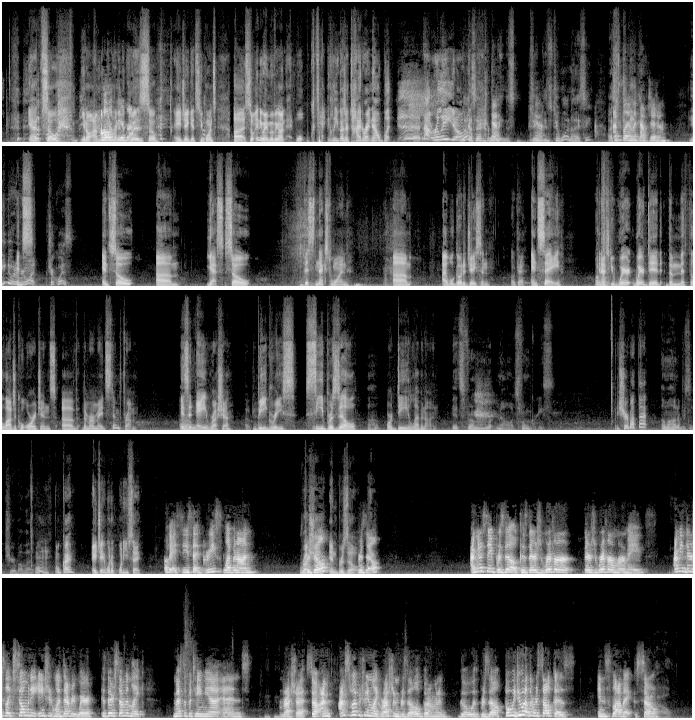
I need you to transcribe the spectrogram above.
Yeah. So you know, I'm the one running the the quiz. So AJ gets two points. Uh, so anyway, moving on. Well, technically, you guys are tied right now, but uh, not really. You know, No, 'cause- it's an extra Yeah. point. It's two, Yeah. it's two one. I see. I I'm see what you playing the did there. competition. You can do whatever It's- you want. It's your quiz. And so, um, yes. So this next one, um, I will go to Jason Okay. and say and Okay. ask you where where did the mythological origins of the mermaid stem from? Is Um, it A Russia, okay. B Greece, C Brazil, Uh-huh. or D Lebanon? It's from no, it's from Greece. Are you sure about that? I'm 100 percent sure about that. Oh, okay. AJ, what what do you say? Okay, so you said Greece, Lebanon, Russia Brazil? and Brazil. Brazil. Yeah. I'm gonna say Brazil because there's river there's river mermaids. I mean, there's like so many ancient ones everywhere because there's some in like Mesopotamia and Russia. So I'm I'm split between like Russia and Brazil, but I'm gonna go with Brazil. But we do have the Rusalkas in Slavic, so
